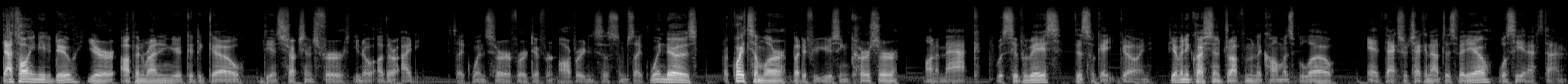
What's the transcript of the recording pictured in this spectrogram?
That's all you need to do. You're up and running. You're good to go. The instructions for, you know, other IDEs like Windsurf or different operating systems like Windows are quite similar. But if you're using Cursor, on a Mac with Supabase, this will get you going. If you have any questions, drop them in the comments below. And thanks for checking out this video. We'll see you next time.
